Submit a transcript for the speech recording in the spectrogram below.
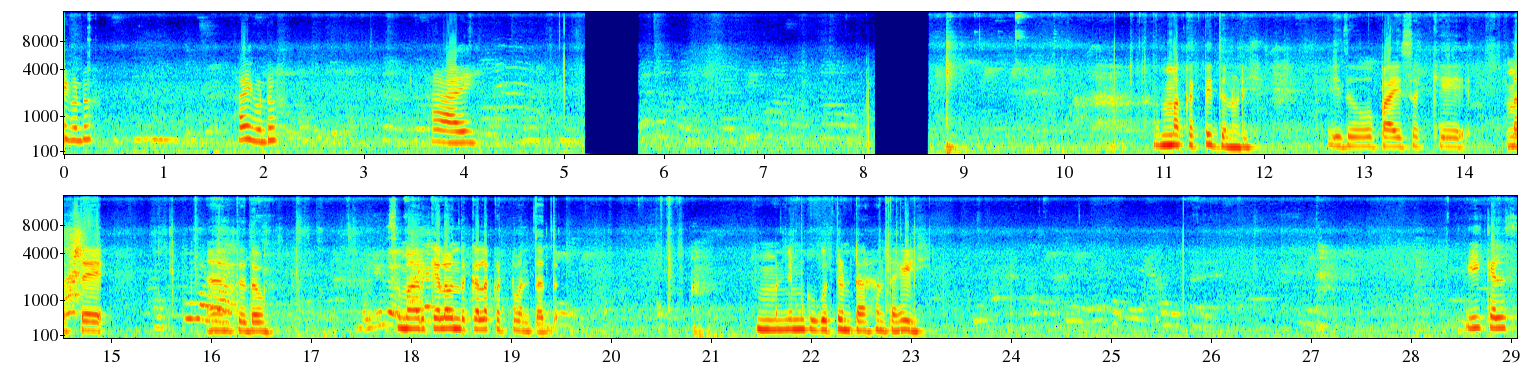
ಹಾಯ್ ಗುಂಡು ಹಾಯ್ ಗುಂಡು ಹಾಯ್ ಅಮ್ಮ ಕಟ್ಟಿದ್ದು ನೋಡಿ. ಇದು ಪಾಯಸಕ್ಕೆ ಮತ್ತೆ ಅಂಥದ್ದು ಸುಮಾರು ಕೆಲವೊಂದಕ್ಕೆಲ್ಲ ಕಟ್ಟುವಂಥದ್ದು. ನಿಮಗೂ ಗೊತ್ತುಂಟಾ ಅಂತ ಹೇಳಿ. ಈ ಕೆಲ್ಸ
